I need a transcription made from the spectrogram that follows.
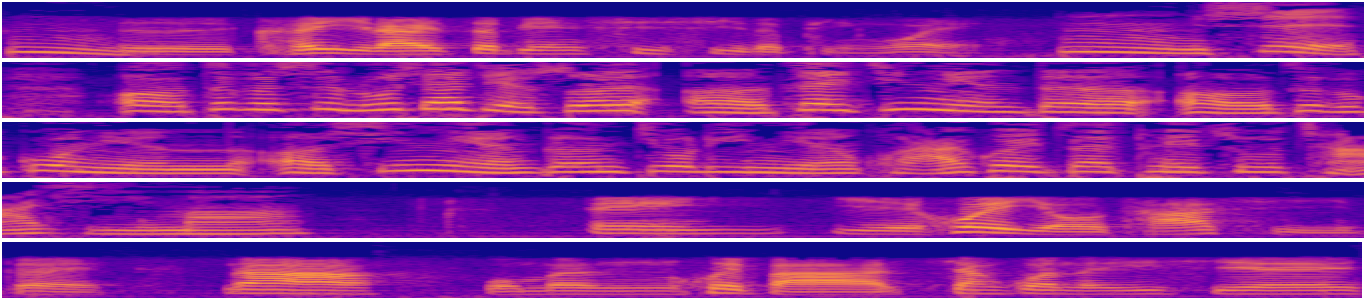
嗯，是可以来这边细细的品味。嗯，是，呃，这个是卢小姐说，呃，在今年的呃这个过年呃新年跟旧历年还会再推出茶席吗？诶，也会有茶席，对，那我们会把相关的一些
